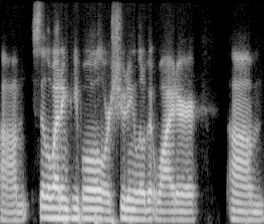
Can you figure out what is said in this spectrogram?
um, silhouetting people or shooting a little bit wider. Um,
